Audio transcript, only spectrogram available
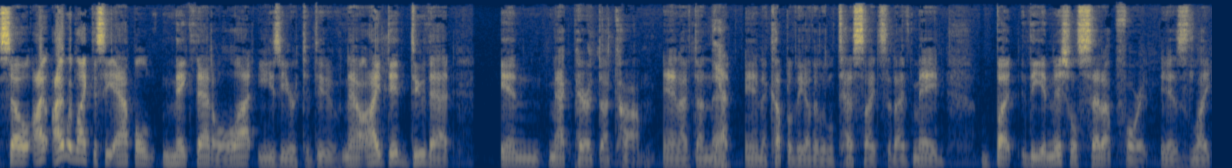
So I, I would like to see Apple make that a lot easier to do. Now I did do that in MacParrot.com, and I've done that in a couple of the other little test sites that I've made. But the initial setup for it is like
